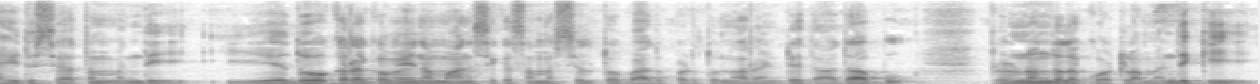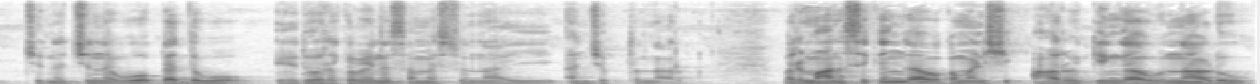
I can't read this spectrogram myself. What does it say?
ఐదు శాతం మంది ఏదో ఒక రకమైన మానసిక సమస్యలతో బాధపడుతున్నారంటే దాదాపు రెండు వందల కోట్ల మందికి చిన్న చిన్నవో పెద్దవో ఏదో రకమైన సమస్య ఉన్నాయి అని చెప్తున్నారు. మరి మానసికంగా ఒక మనిషి ఆరోగ్యంగా ఉన్నాడు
